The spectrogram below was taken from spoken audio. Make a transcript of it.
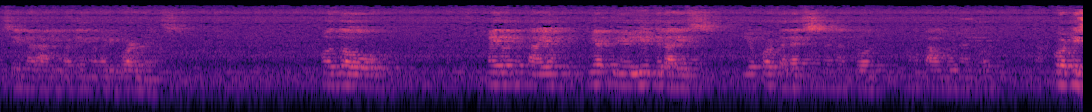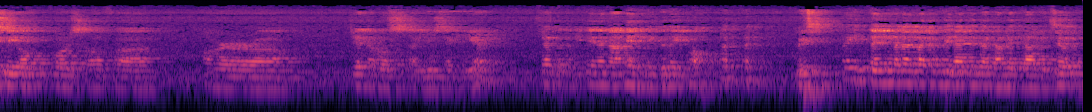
Kasi marami pa rin mga requirements. Although, mayroon na tayong, we have to utilize yung portalets na nandun, mga bago na doon. Courtesy of course, of uh, our uh, generous uh, USEC here. Sir, gamitin na namin, i-donate mo. Please, may intend pa lang din natin na gamit-gamit yun.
